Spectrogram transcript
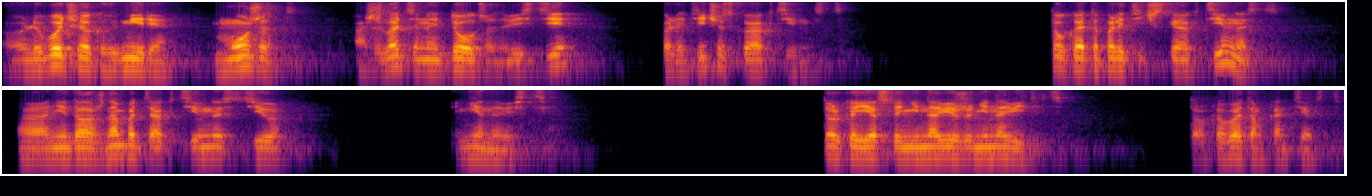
любой человек в мире может, а желательно и должен вести политическую активность. Только эта политическая активность а, не должна быть активностью ненависти. Только если ненавижу ненавидеть. Только в этом контексте.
